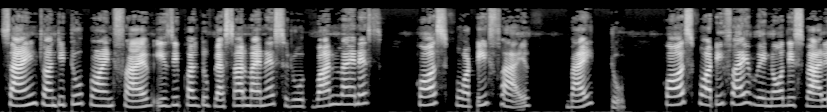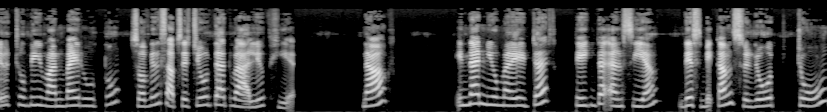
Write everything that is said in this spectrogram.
sine 22.5 is equal to plus or minus root 1 minus cos 45 by 2. Cos 45, we know this value to be 1 by root 2. So, we'll substitute that value here. Now, in the numerator, take the LCM. This becomes root 2.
